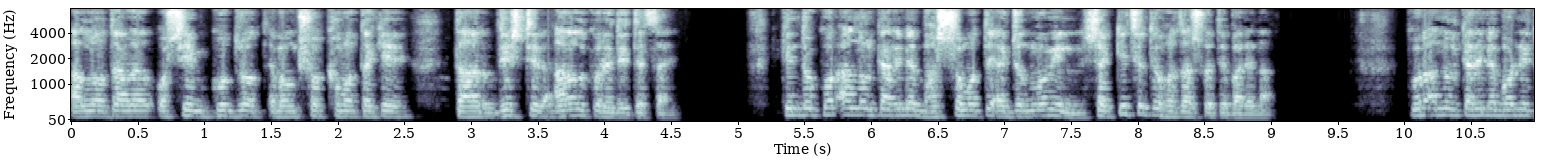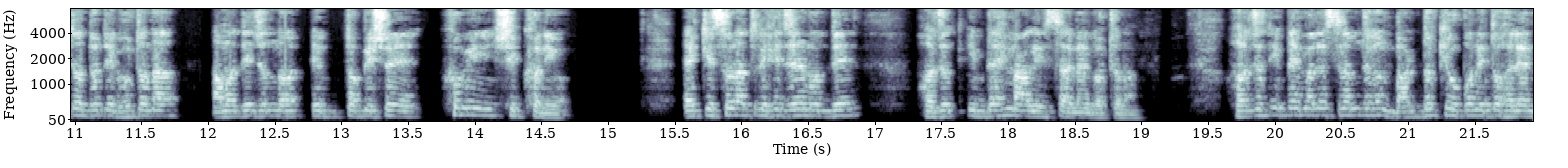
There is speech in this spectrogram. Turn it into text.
আল্লাহ তালার অসীম কুদরত এবং সক্ষমতাকে তার দৃষ্টির আড়াল করে দিতে চায়। কিন্তু কোরআনুল কারিমের ভাষ্যমতে একজন মমিন, সে কিছুতে হতাশ হতে পারে না। কোরআনুল কারিমে বর্ণিত দুটি ঘটনা আমাদের জন্য বিষয়ে খুবই শিক্ষণীয়। একটি সুরাতুল হিজরের মধ্যে হজরত ইব্রাহিম আলী ইসলামের ঘটনা। হজরত ইব্রাহিম আলী ইসলাম যখন বার্ধক্যে উপনীত হলেন,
